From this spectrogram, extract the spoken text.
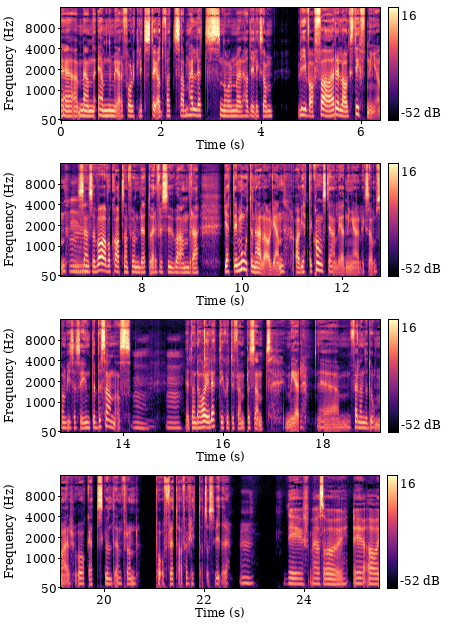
eh, men ännu mer folkligt stöd för att samhällets normer hade liksom vi var före lagstiftningen. Mm. Sen så var Advokatsamfundet och RFSU och andra jätteemot den här lagen av jättekonstiga anledningar liksom, som visar sig inte besannas. Mm. Mm. Utan det har ju lett till 75 procent mer eh, fällande domar och att skulden från, på offret har förflyttats och så vidare. Mm. Det är, alltså, eh, ja,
